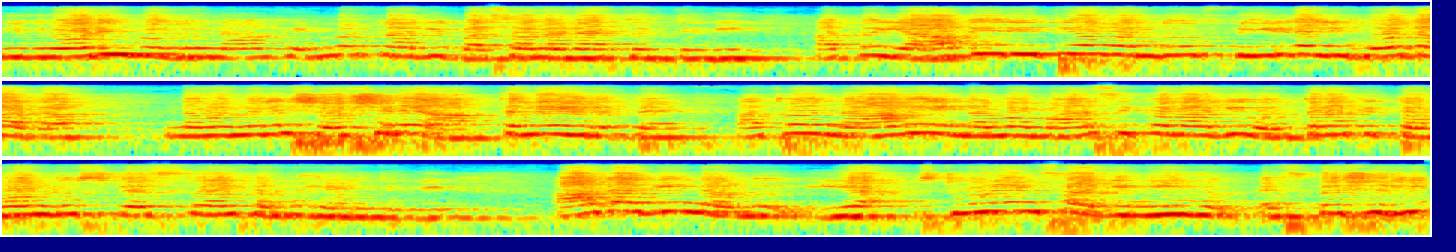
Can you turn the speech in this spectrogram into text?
ನೀವು ನೋಡಿರ್ಬೋದು, ನಾವು ಹೆಣ್ಮಕ್ಳಾಗಿ ಬಸ್ ಓಡಾಡ್ತಿರ್ತೀವಿ ಅಥವಾ ಯಾವುದೇ ರೀತಿಯ ಒಂದು ಫೀಲ್ಡ್ ಅಲ್ಲಿ ಹೋದಾಗ ನಮ್ಮ ಮೇಲೆ ಶೋಷಣೆ ಆಗ್ತಾನೆ ಇರುತ್ತೆ. ಅಥವಾ ನಾವೇ ನಮ್ಮ ಮಾನಸಿಕವಾಗಿ ಒತ್ತಡಕ್ಕೆ ತಗೊಂಡು ಸ್ಟ್ರೆಸ್ ಲೈಫ್ ಅಂತ ಹೇಳ್ತೀವಿ. ಹಾಗಾಗಿ ನಾನು ಸ್ಟೂಡೆಂಟ್ಸ್ ಆಗಿ ನೀವು ಎಸ್ಪೆಷಲಿ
